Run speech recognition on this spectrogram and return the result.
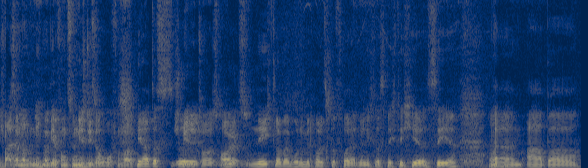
Ich weiß ja noch nicht mal, wie er funktioniert, dieser Ofen. Weil Ja, das. äh, Spiritus, Holz. Nee, ich glaube, er wurde mit Holz befeuert, wenn ich das richtig hier sehe. Ähm, aber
